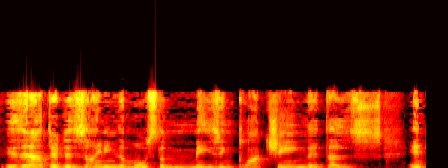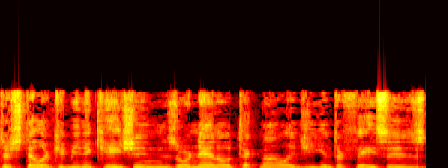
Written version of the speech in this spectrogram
isn't out there designing the most amazing blockchain that does interstellar communications or nanotechnology interfaces,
